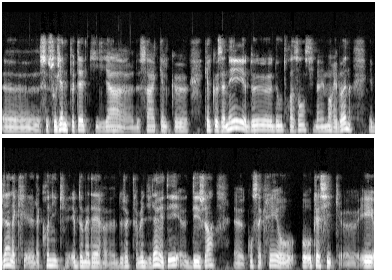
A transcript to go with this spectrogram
se souviennent peut-être qu'il y a de ça quelques, années, deux, ou trois ans si ma mémoire est bonne, eh bien la, la chronique hebdomadaire de Jacques Tremblay de Villers était déjà consacrée au, au, classique. et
